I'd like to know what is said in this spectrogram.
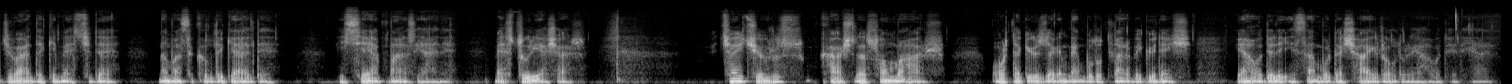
Civardaki mescide namazı kıldı geldi. Hiç şey yapmaz yani. Mestur yaşar. Çay içiyoruz. Karşıda sonbahar. Ortaki üzerinden bulutlar ve güneş. Yahu dedi insan burada şair olur yahu dedi yani.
